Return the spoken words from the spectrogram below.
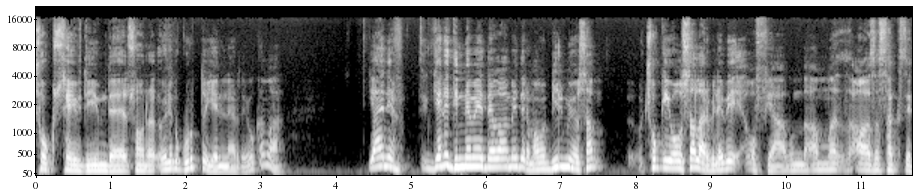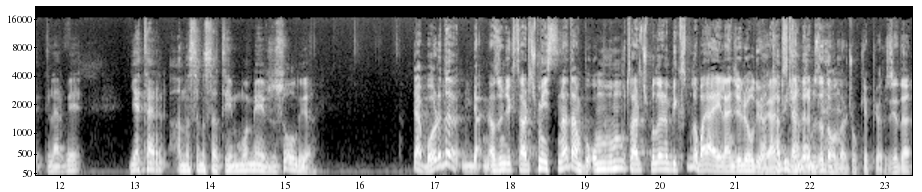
çok sevdiğim de sonra öyle bir grup da yenilerde yok ama yani gene dinlemeye devam ederim ama bilmiyorsam çok iyi olsalar bile bir of ya bunda amma ağza sakız ettiler bir yeter anasını satayım mevzusu oluyor. Ya bu arada yani az önceki tartışma istinaden bu o mu bu mu tartışmaların bir kısmı da bayağı eğlenceli oluyor. Ya yani biz kendi aramızda da onları çok yapıyoruz. Ya da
